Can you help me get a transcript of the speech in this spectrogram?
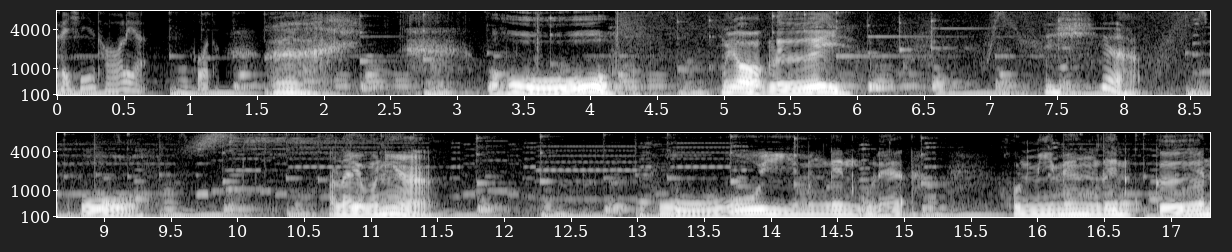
ไอ้ชี้ท้อเลยอะเฮ้ยโอ้โห ไม่ออกเลย อ้เหี้ยโอ้หอะไรวะเนี่ยโอ้โหแม่งเล่นกูแล้ว คนมีแม่งเล่นกูเกิน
